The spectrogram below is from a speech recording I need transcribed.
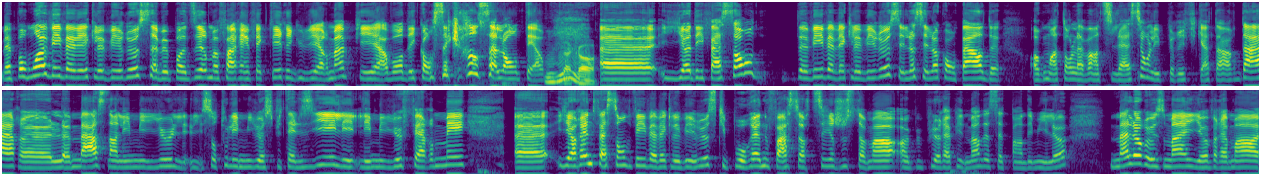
Mais pour moi, vivre avec le virus, ça ne veut pas dire me faire infecter régulièrement puis avoir des conséquences à long terme. Mhm. D'accord. Euh, il y a des façons de vivre avec le virus. Et là, c'est là qu'on parle de augmentons la ventilation, les purificateurs d'air, euh, le masque dans les milieux, les- surtout les milieux hospitaliers, les, les milieux fermés. Euh, il y aurait une façon de vivre avec le virus qui pourrait nous faire sortir justement un peu plus rapidement de cette pandémie-là. Malheureusement, il y a vraiment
